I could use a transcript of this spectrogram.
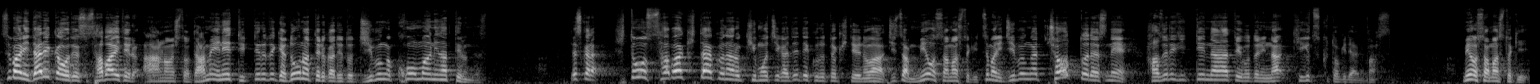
つまり誰かをです裁いてるあの人ダメねって言ってる時はどうなってるかというと自分が高慢になってるんです。ですから人を裁きたくなる気持ちが出てくるときというのは実は目を覚ますときつまり自分がちょっとですね外れていってんだなということにな気がつくときであります。目を覚ますとき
